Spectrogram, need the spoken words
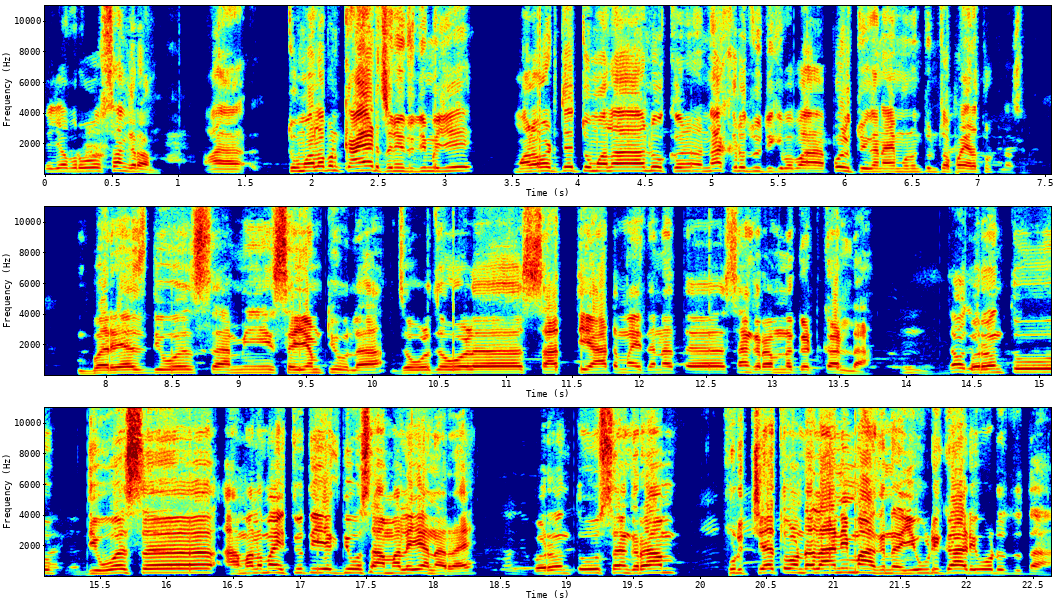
त्याच्याबरोबर संग्राम. तुम्हाला पण काय अडचण येत होती? म्हणजे मला वाटतं तुम्हाला लोक नाकारत होती की बाबा पळतोय का नाही म्हणून तुमचा पायरा तुटला असेल. बऱ्याच दिवस आम्ही संयम ठेवला. जवळजवळ सात ते आठ मैदानात संग्रामनं गट काढला. परंतु दिवस आम्हाला माहिती होती एक दिवस आम्हाला येणार आहे. परंतु संग्राम पुढच्या तोंडाला आणि मागणं एवढी गाडी ओढत होता.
